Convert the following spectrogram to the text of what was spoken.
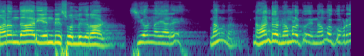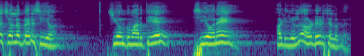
மறந்தார் என்று சொல்லுகிறாள். சியோன்னா யாரு? நாம தான் நான் ஆண்டவர் நம்மளை கூ- நம்ம கூப்பிடுற செல்ல பேர் சியோன். சியோன் குமார்த்தியே சியோனே அப்படின்னு சொல்லி அவருடைய ஒரு செல்ல பேர்.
